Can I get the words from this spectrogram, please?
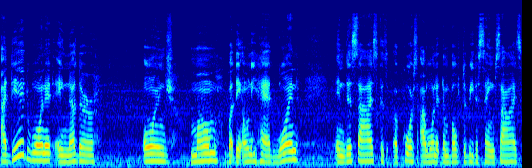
I did wanted another orange mum, but they only had one in this size because of course I wanted them both to be the same size.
